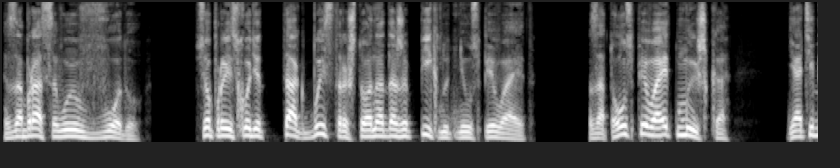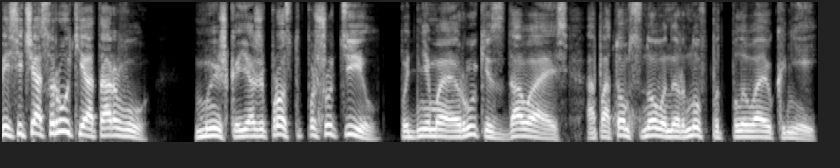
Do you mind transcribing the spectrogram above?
забрасываю в воду. Все происходит так быстро, что она даже пикнуть не успевает. Зато успевает мышка. «Я тебе сейчас руки оторву!» «Мышка, я же просто пошутил!» Поднимая руки, сдаваясь, а потом снова нырнув, подплываю к ней.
